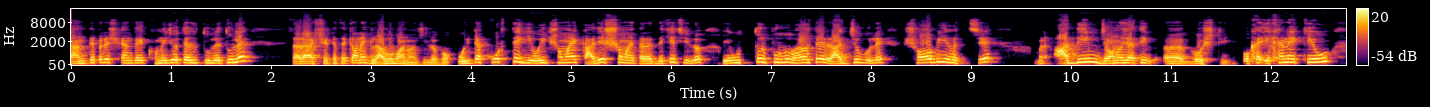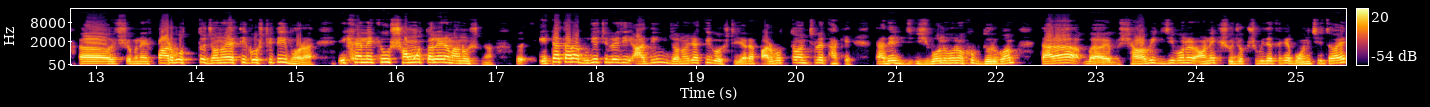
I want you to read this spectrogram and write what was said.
জানতে পেরে সেখান থেকে খনিজ তেল তুলে তুলে তারা সেটা থেকে অনেক লাভবান হয়েছিল এবং ওইটা করতে গিয়ে ওই সময়, কাজের সময় তারা দেখেছিল এই উত্তর পূর্ব ভারতের রাজ্যগুলো সবই হচ্ছে মানে আদিম জনজাতি গোষ্ঠী। ওখানে এখানে কেউ মানে পার্বত্য জনজাতি গোষ্ঠীতেই ভরা। এখানে কেউ সমতলের মানুষ না। তো এটা তারা বুঝেছিল যে আদিম জনজাতি গোষ্ঠী যারা পার্বত্য অঞ্চলে থাকে, তাদের জীবনগুলো খুব দুর্গম। তারা স্বাভাবিক জীবনের অনেক সুযোগ সুবিধা থেকে বঞ্চিত হয়।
